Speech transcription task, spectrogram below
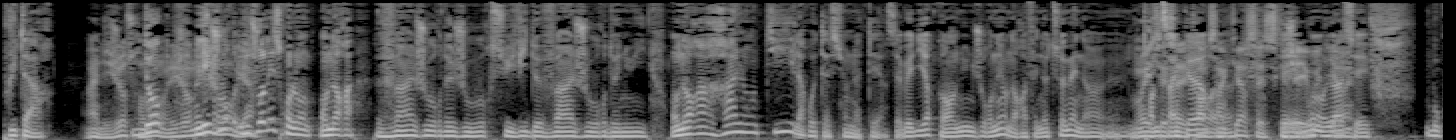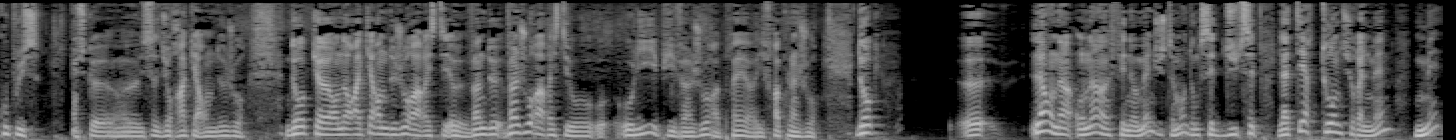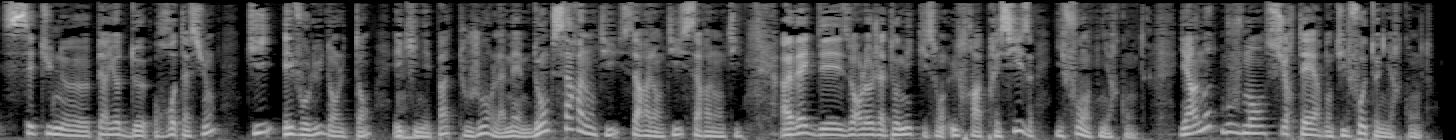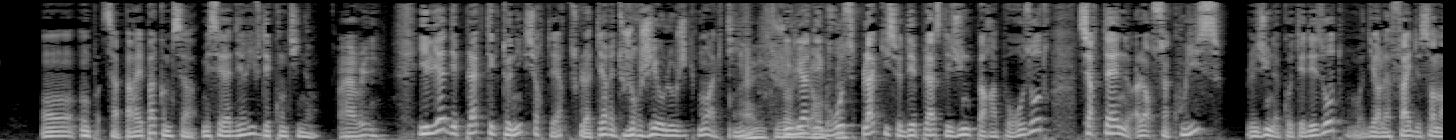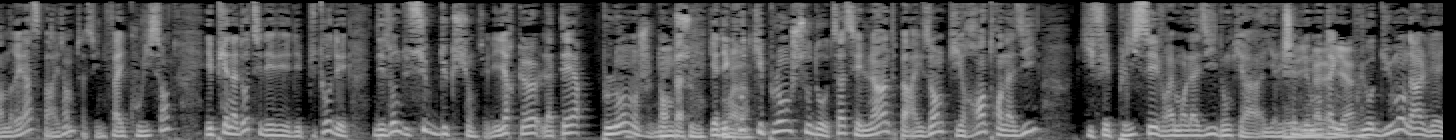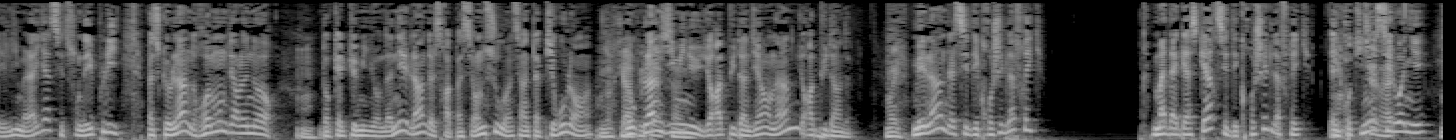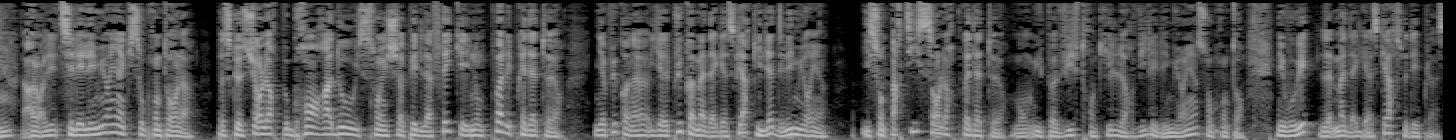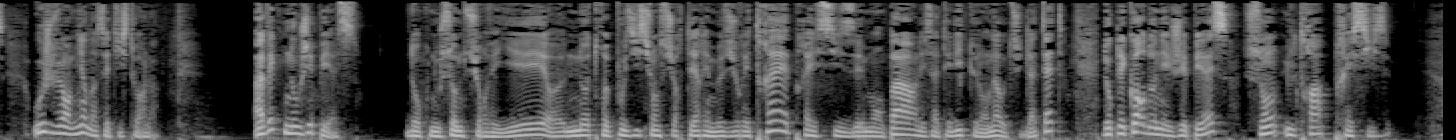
plus tard. Ah, les jours seront Donc, longs, les journées les, seront jours- longues, les hein. journées seront longues. On aura 20 jours de jour suivis de 20 jours de nuit. On aura ralenti la rotation de la Terre. Ça veut dire qu'en une journée, on aura fait notre semaine. Hein. Les Oui, c'est ça, 35 les heures. 35 euh, heures, c'est ce que c'est j'allais bon, là, ouais. c'est beaucoup plus puisque euh, ça durera 42 jours. Donc euh, on aura 42 jours à rester, euh, 22, 20 jours à rester au, lit et puis 20 jours après euh, il fera plein jour. Donc là on a on a un phénomène justement. Donc la Terre tourne sur elle-même, mais c'est une période de rotation qui évolue dans le temps et qui n'est pas toujours la même. Donc ça ralentit, ça ralentit, ça ralentit. Avec des horloges atomiques qui sont ultra précises, il faut en tenir compte. Il y a un autre mouvement sur Terre dont il faut tenir compte. On, on- ça paraît pas comme ça, mais c'est la dérive des continents. Ah oui. Il y a des plaques tectoniques sur Terre, parce que la Terre est toujours géologiquement active. Toujours Il y a des grosses plaques qui se déplacent les unes par rapport aux autres. Certaines, alors ça coulisse, les unes à côté des autres. On va dire la faille de San Andreas, par exemple, ça c'est une faille coulissante. Et puis il y en a d'autres, c'est des, des- plutôt des, des zones de subduction. C'est-à-dire que la Terre plonge dans dessous, Il y a des voilà. croûtes qui plongent sous d'autres. Ça c'est l'Inde, par exemple, qui rentre en Asie qui fait plisser vraiment l'Asie, donc il y a, il y a l'échelle de montagne le plus haute du monde, hein. Il y a l'Himalaya, ce sont des plis, parce que l'Inde remonte vers le nord. Hmm. Dans quelques millions d'années, l'Inde, elle sera passée en dessous, hein. c'est un tapis roulant. hein. Donc, l'Inde diminue, il y aura plus d'Indiens en Inde, il y aura plus d'Inde. Oui. Mais l'Inde, elle s'est décrochée de l'Afrique. Madagascar s'est décrochée de l'Afrique. Elle Mmh, continue à s'éloigner. Mmh. Alors c'est les Lémuriens qui sont contents là. Parce que sur leur grand radeau, ils se sont échappés de l'Afrique et ils n'ont pas les prédateurs. Il n'y plus a plus qu'à Madagascar qu'il y a des Lémuriens. Ils sont partis sans leurs prédateurs. Bon, ils peuvent vivre tranquille leur vie, les Lémuriens sont contents. Mais vous voyez, Madagascar se déplace. Où je veux en venir dans cette histoire-là? Avec nos GPS. Donc nous sommes surveillés, euh, notre position sur Terre est mesurée très précisément par les satellites que l'on a au-dessus de la tête. Donc les coordonnées GPS sont ultra précises.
